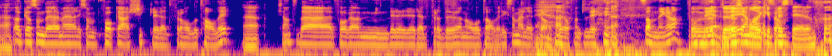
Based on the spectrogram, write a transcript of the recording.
Ja. Det akkurat som det med liksom, Folk er skikkelig redd for å holde taler. Ja. Det er, folk er mindre redd for å dø enn å holde taler, liksom. Eller prate i offentlige sammenhenger, da. For Og å dø det så må du ikke liksom- prestere noe.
